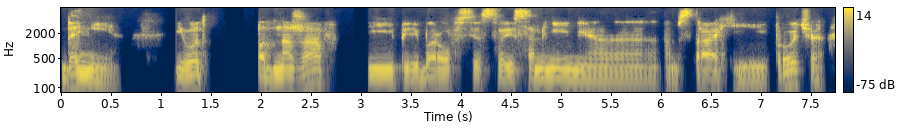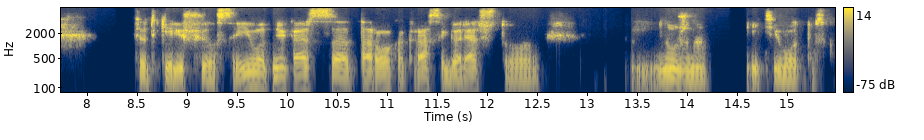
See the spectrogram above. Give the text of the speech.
да не. И вот поднажав, и переборов все свои сомнения, э, там, страхи и прочее, все-таки решился. И вот, мне кажется, Таро как раз и говорят, что нужно идти в отпуск.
